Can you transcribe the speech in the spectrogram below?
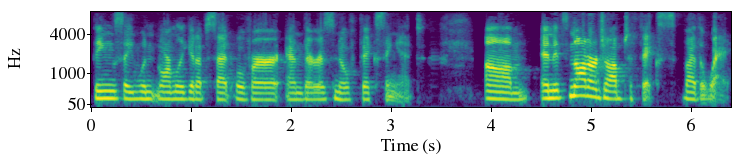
things they wouldn't normally get upset over, and there is no fixing it, um, and it's not our job to fix, by the way.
